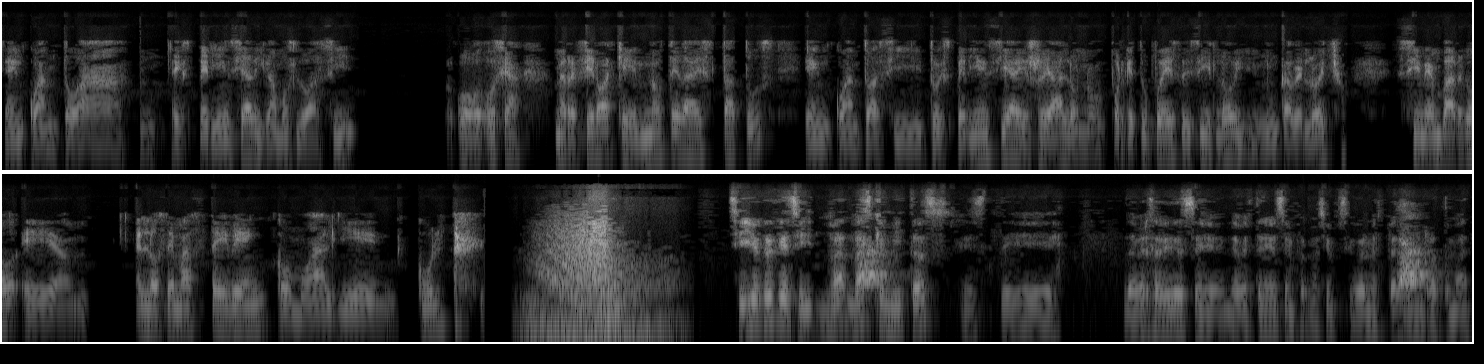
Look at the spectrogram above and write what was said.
en cuanto a experiencia, digámoslo así. O, o sea, me refiero a que no te da estatus en cuanto a si tu experiencia es real o no, porque tú puedes decirlo y nunca haberlo hecho. Sin embargo, eh, um, los demás te ven como alguien cool. Sí, yo creo que sí, más, que mitos, este, de haber sabido ese, de haber tenido esa información, pues igual me esperaba un rato más.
